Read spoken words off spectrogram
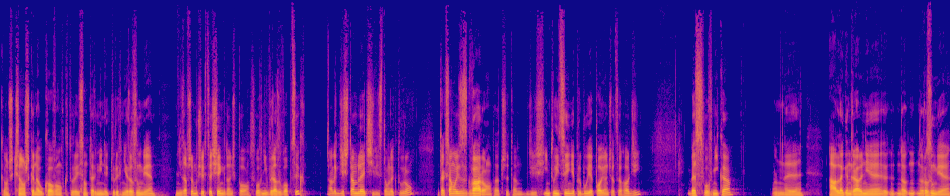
jakąś książkę naukową, w której są terminy, których nie rozumie, nie zawsze mu się chce sięgnąć po słownik wyrazów obcych, ale gdzieś tam leci z tą lekturą. I tak samo jest z gwarą, to znaczy tam gdzieś intuicyjnie próbuje pojąć o co chodzi, bez słownika, e, ale generalnie no, no rozumie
